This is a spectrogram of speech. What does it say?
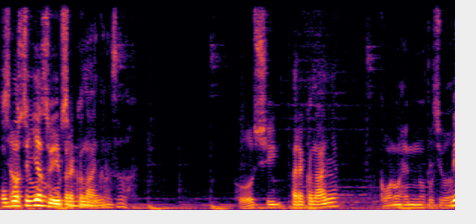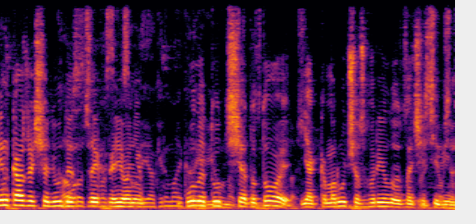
У боси є свої переконання. Переконання? Він каже, що люди з цих районів були тут ще до того, як Камаруча згоріло за часів війни.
